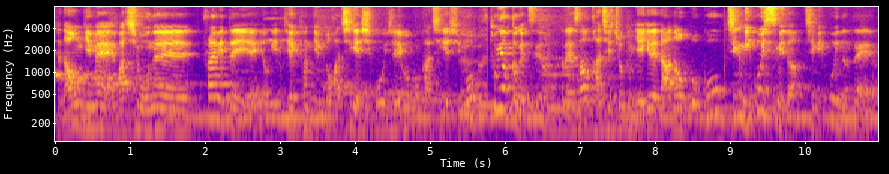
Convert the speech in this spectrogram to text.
제가 나온 김에 마침 오늘 프라이빗 데이에 여기 디렉터님도 같이 계시고 이제 일본 분 같이 계시고 통역도 계세요. 그래서 같이 조금 얘기를 나눠보고 지금 입고 있습니다. 지금 입고 있는데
